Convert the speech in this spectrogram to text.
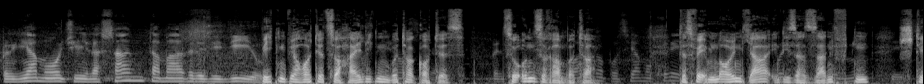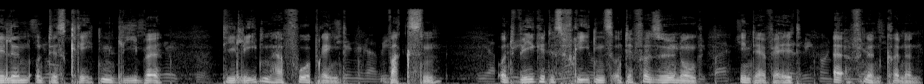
Preghiamo oggi la Santa Madre di Dio. Beten wir heute zur heiligen Mutter Gottes, zu unserer Mutter, dass wir im neuen Jahr in dieser sanften, stillen und diskreten Liebe, die Leben hervorbringt, wachsen und Wege des Friedens und der Versöhnung in der Welt eröffnen können.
